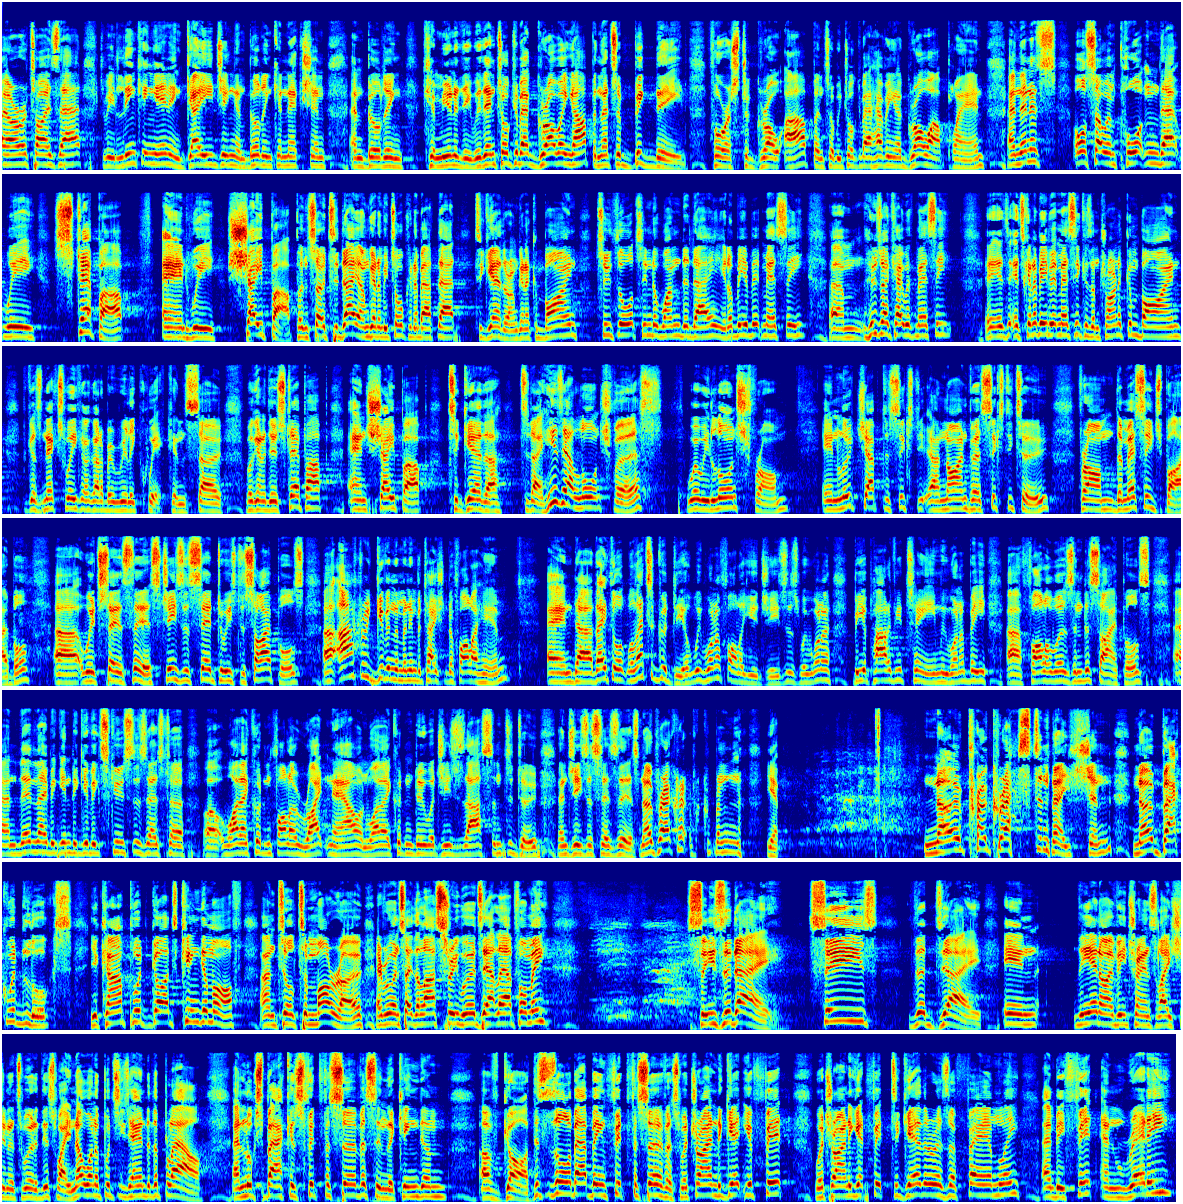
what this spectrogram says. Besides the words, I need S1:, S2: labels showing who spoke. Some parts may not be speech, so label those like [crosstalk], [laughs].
S1: prioritize that, to be linking in, engaging, and building connection and building community. We then talked about growing up, and that's a big need for us to grow up. And so we talked about having a grow up plan. And then it's also important that we step up and we shape up. And so today I'm going to be talking about that together. I'm going to combine two thoughts into one today. It'll be a bit messy. Um, who's okay with messy? It's, it's going to be a bit messy because I'm trying to combine because next week I've got to be really quick. And so we're going to do step up and shape up together today. Here's our launch verse where we launch from in Luke chapter 60, uh, 9, verse 62, from the Message Bible, uh, which says this Jesus said to his disciples, uh, after he'd given them an invitation to follow him, and uh, they thought, well, that's a good deal. We want to follow you, Jesus. We want to be a part of your team. We want to be uh, followers and disciples. And then they begin to give excuses as to uh, why they couldn't follow right now and why they couldn't do what Jesus asked them to do. And Jesus says this No, procra- [laughs] yep, no procrastination, no backward looks. You can't put God's kingdom off until tomorrow. Everyone say the last three words out loud for me. Seize the day. Seize the day. In the NIV translation, it's worded this way No one who puts his hand to the plow and looks back is fit for service in the kingdom of God. This is all about being fit for service. We're trying to get you fit. We're trying to get fit together as a family and be fit and ready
